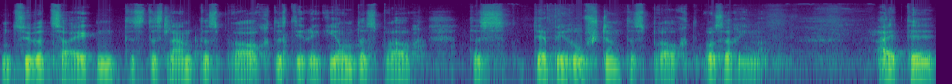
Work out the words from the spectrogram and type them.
und zu überzeugen, dass das Land das braucht, dass die Region das braucht, dass der Berufsstand das braucht, was auch immer. Heute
